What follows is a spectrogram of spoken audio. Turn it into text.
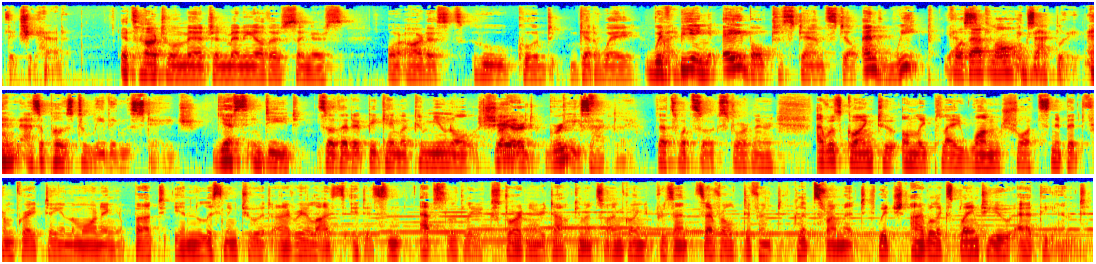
that she had. It's hard to imagine many other singers or artists who could get away with Right. being able to stand still and weep for that long. Exactly. And as opposed to leaving the stage. Yes, indeed. So that it became a communal, shared Right. grief. Exactly. That's what's so extraordinary. I was going to only play one short snippet from Great Day in the Morning, but in listening to it, I realized it is an absolutely extraordinary document, so I'm going to present several different clips from it, which I will explain to you at the end.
